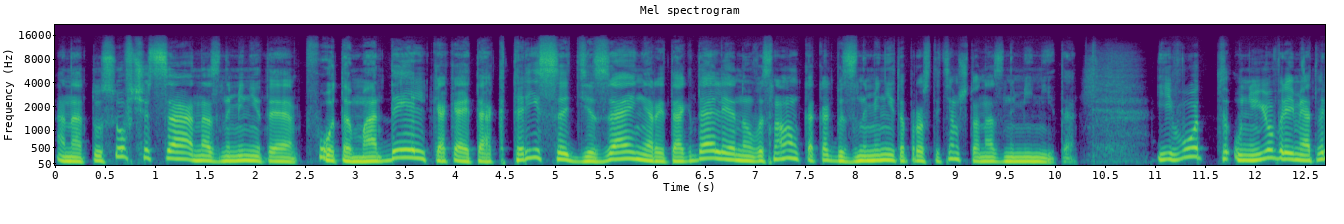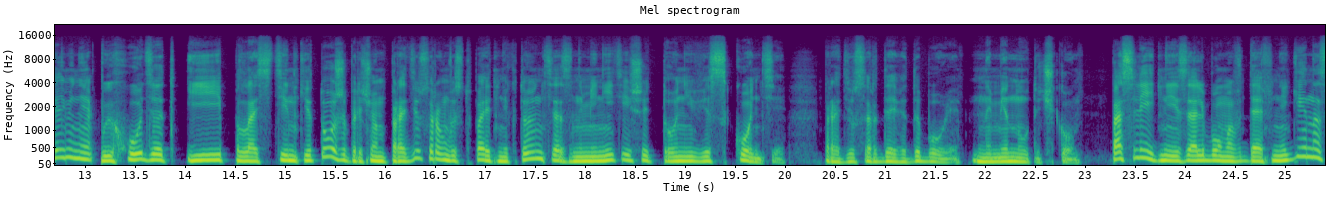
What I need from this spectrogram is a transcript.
Она тусовщица, она знаменитая фотомодель, какая-то актриса, дизайнер и так далее, но в основном как, как бы знаменита просто тем, что она знаменита. И вот у нее время от времени выходят и пластинки тоже, причем продюсером выступает не кто-нибудь, а знаменитейший Тони Висконти, продюсер Дэвида Боуи, на минуточку. Последний из альбомов Daphne Guinness,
